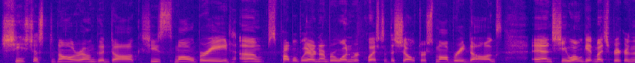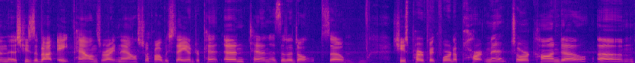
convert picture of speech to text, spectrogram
she's just an all-around good dog. She's small breed. Um, it's probably our number one request at the shelter, small breed dogs. And she won't get much bigger than this. She's about eight pounds right now. She'll probably stay under pen, uh, 10 as an adult. So she's perfect for an apartment or a condo. Um,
